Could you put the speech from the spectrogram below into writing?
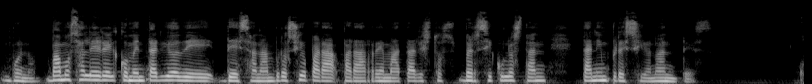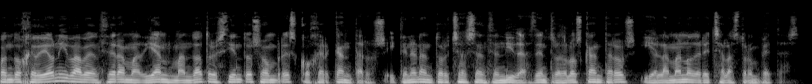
bueno, vamos a leer el comentario de, de San Ambrosio para, rematar estos versículos tan, tan impresionantes. Cuando Gedeón iba a vencer a Madián, mandó a trescientos hombres coger cántaros y tener antorchas encendidas dentro de los cántaros y en la mano derecha las trompetas.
